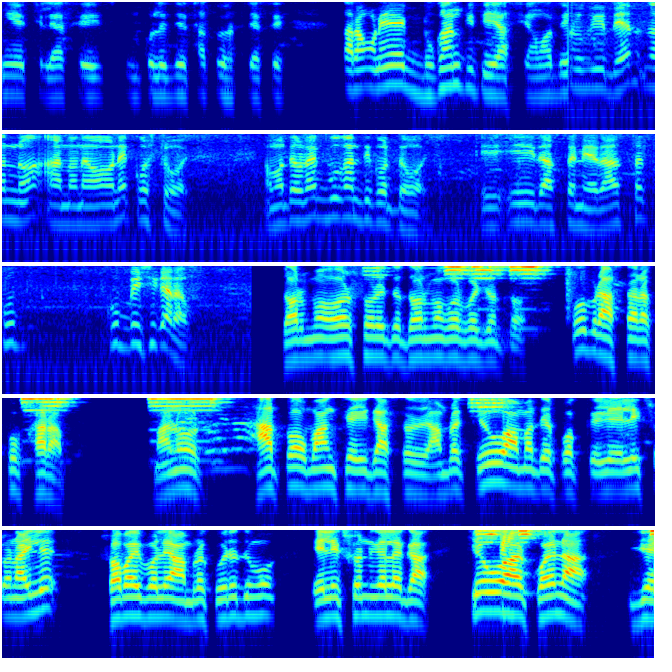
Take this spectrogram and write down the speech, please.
মেয়ে ছেলে আছে, স্কুল, কলেজের ছাত্রছাত্রী আছে। তারা অনেক ভোগান্তিতে আছে আমাদের। রুগীদের জন্য আনা নেওয়া অনেক কষ্ট হয়। আমাদের অনেক ভোগান্তি করতে হয়। এই এই রাস্তা নিয়ে। রাস্তা খুব খুব বেশি খারাপ। ধর্ম হরিতে ধর্মগড় পর্যন্ত। খুব রাস্তাটা খুব খারাপ। মানুষ হাত পাও ভাঙছে এই গাছটা আমরা কেউ আমাদের পক্ষে ইলেকশন আইলে সবাই বলে আমরা করে দেবো। ইলেকশন গেলে গা কেউ আর কয় না যে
